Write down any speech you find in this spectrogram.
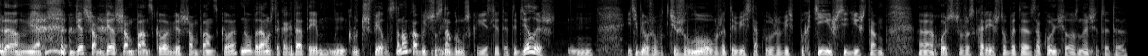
Да, у меня без шам- без шампанского, без шампанского. Ну, потому что, когда ты крутишь велостанок, обычно с нагрузкой, если ты это делаешь, и тебе уже вот тяжело, уже ты весь такой, уже весь пыхтишь, сидишь там, э, хочется уже скорее чтобы это закончилось, значит, это,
